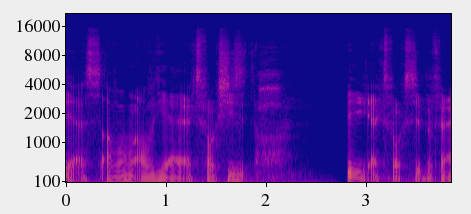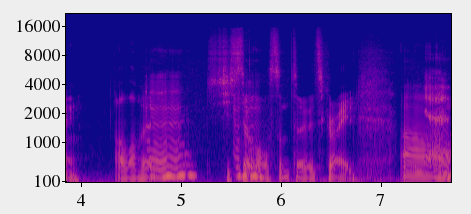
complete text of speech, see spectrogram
Yes. I want. Oh yeah, Xbox. She's oh, big Xbox super fan. I love it. Mhm. She's so Mhm. awesome too. It's great. Um, Yeah.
